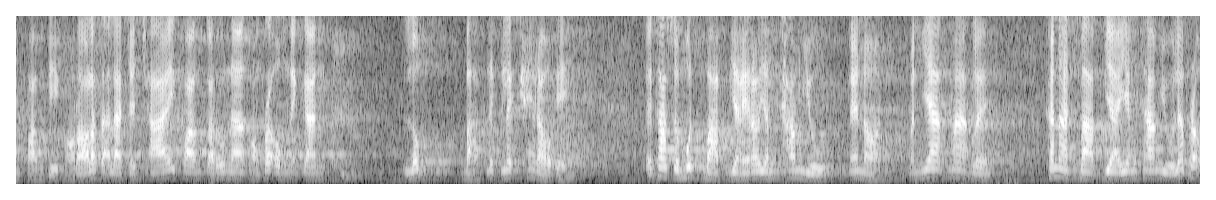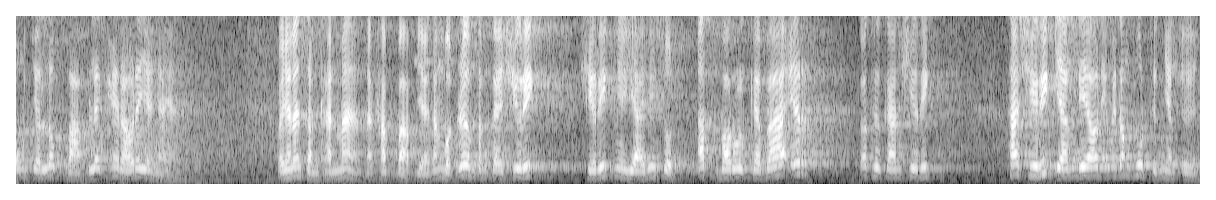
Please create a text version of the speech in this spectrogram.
ำความดีของเราละต่ละจะใช้ความกรุณาของพระองค์ในการลบบาปเล็ก ๆ ให้เราเอง แต่ถ้าสมมติบาปใหญ่เรายังทำอยู่แน่นอน มันยากมากเลย ขนาดบาปใหญ่ยังทำอยู่แล้วพระองค์จะลบบาปเล็กให้เราได้ยังไงอะเพราะฉะนั้นสำคัญมากนะครับ บาปใหญ่ทั้งหมดเริ่มตั้งแต่ชิริกชิริกเนี่ยใหญ่ที่สุด อักบารุลกบาอิรก็คือการชิริก ถ้าชิริกอย่างเดียวนี่ไม่ต้องพูดถึงอย่างอื่น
